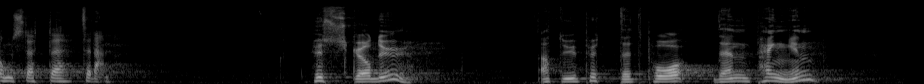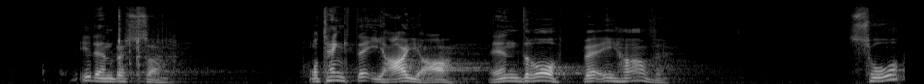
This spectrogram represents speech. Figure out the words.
om støtte til den. Husker du at du puttet på den pengen i den bøssa og tenkte ja, ja, en dråpe i havet. Så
